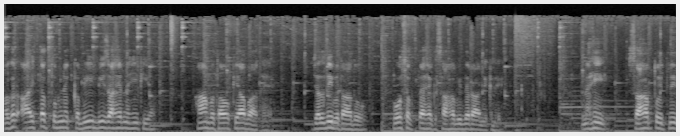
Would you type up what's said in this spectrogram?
मगर आज तक तुमने कभी भी ज़ाहिर नहीं किया। हाँ बताओ क्या बात है? जल्दी बता दो, हो सकता है कि साहब इधर आ निकले। नहीं, साहब तो इतनी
